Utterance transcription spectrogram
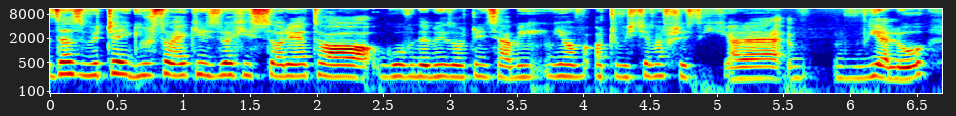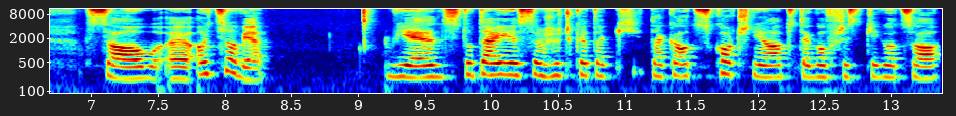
zazwyczaj jak już są jakieś złe historie, to głównymi złoczyńcami, nie oczywiście we wszystkich, ale w wielu są e, ojcowie. Więc tutaj jest troszeczkę taka odskocznia od tego wszystkiego, co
